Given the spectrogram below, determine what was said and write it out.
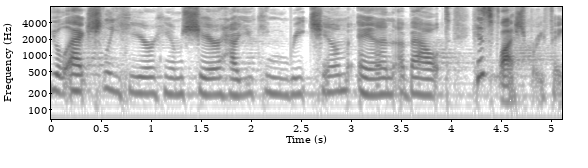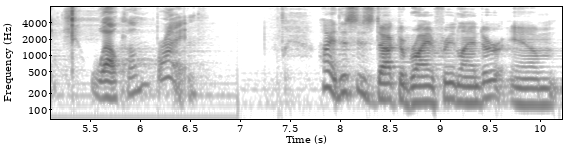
you'll actually hear him share how you can reach him and about his flash briefing. Welcome, Brian. Hi, this is Dr. Brian Friedlander. I'm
